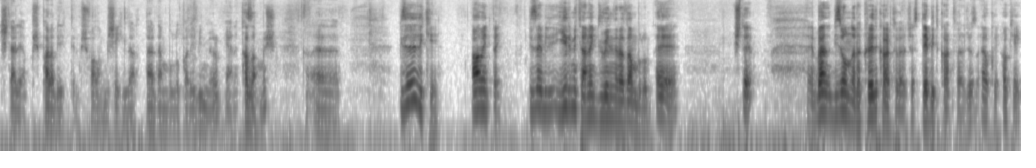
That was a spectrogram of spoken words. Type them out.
işler yapmış, para biriktirmiş falan bir şekilde artık nereden buldu parayı bilmiyorum. Yani kazanmış. E, bize dedi ki Ahmet Bey bize bir 20 tane güvenilir adam bulun. E işte e, ben biz onlara kredi kartı vereceğiz. Debit kart vereceğiz. Okey, okey.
